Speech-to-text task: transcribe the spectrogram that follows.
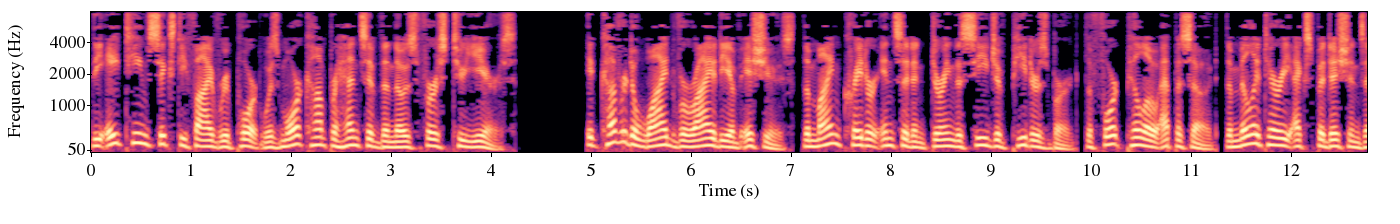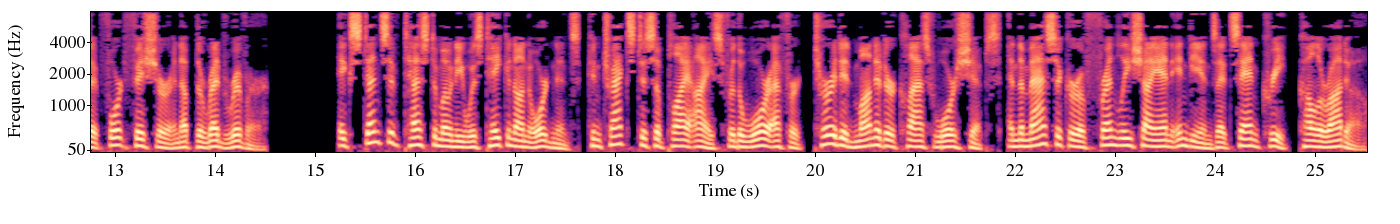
The 1865 report was more comprehensive than those first two years. It covered a wide variety of issues, the mine crater incident during the Siege of Petersburg, the Fort Pillow episode, the military expeditions at Fort Fisher and up the Red River. Extensive testimony was taken on ordnance, contracts to supply ice for the war effort, turreted Monitor-class warships, and the massacre of friendly Cheyenne Indians at Sand Creek, Colorado.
